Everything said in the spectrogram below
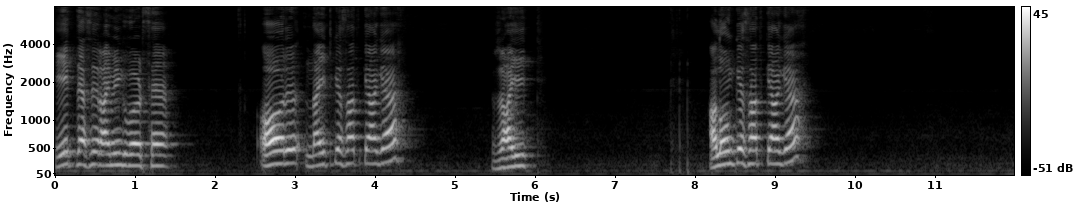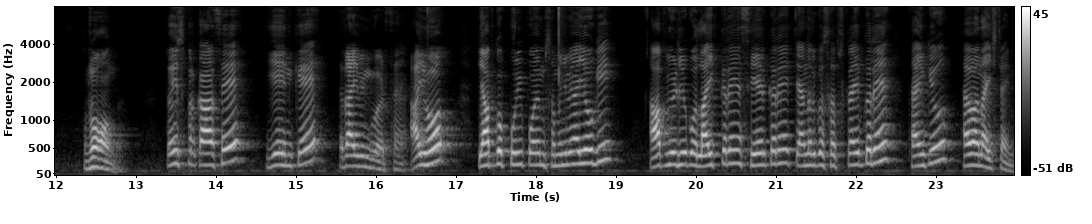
एक जैसे राइमिंग वर्ड्स हैं। और नाइट के साथ क्या आ गया? राइट अलोंग के साथ क्या आ गया? रॉन्ग तो इस प्रकार से ये इनके राइमिंग वर्ड्स हैं। आई होप कि आपको पूरी पोएम समझ में आई होगी। आप वीडियो को लाइक करें शेयर करें चैनल को सब्सक्राइब करें। Thank you have a nice time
